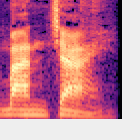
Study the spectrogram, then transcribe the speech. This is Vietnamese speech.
bàn chải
